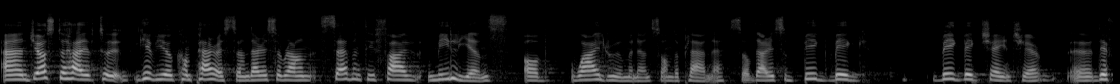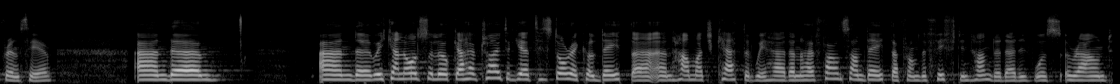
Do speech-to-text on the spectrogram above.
And just to have to give you a comparison, there is around 75 millions of wild ruminants on the planet. So there is a big, big, big, big change here, uh, difference here. And um, and uh, we can also look, I have tried to get historical data and how much cattle we had, and I have found some data from the 1500 that it was around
